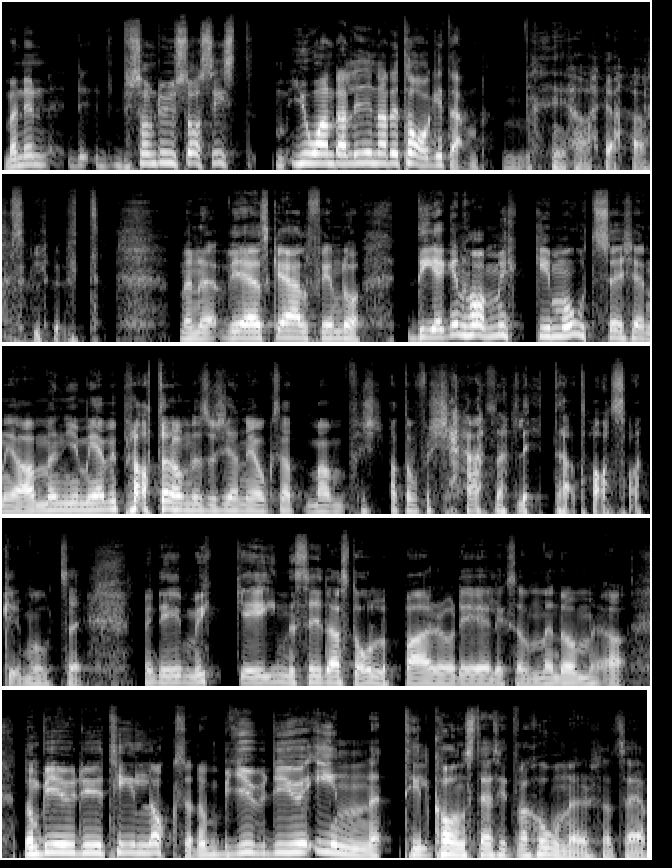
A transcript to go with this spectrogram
Men en, som du sa sist, Johan Dahlin hade tagit den. Mm, ja, ja, absolut. Men eh, vi älskar Alfin då. Degen har mycket emot sig känner jag, men ju mer vi pratar om det så känner jag också att, man, att de förtjänar lite att ha saker emot sig. Men det är mycket insida stolpar och det är liksom, men de, ja, de bjuder ju till också. De bjuder ju in till konstiga situationer så att säga.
